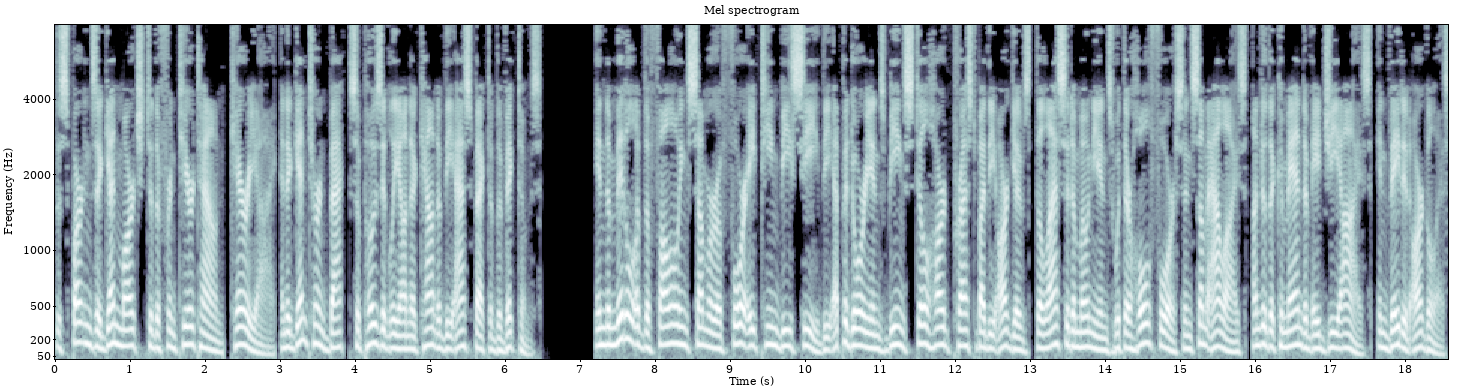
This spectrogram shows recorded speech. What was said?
the Spartans again marched to the frontier town, Caryae, and again turned back, supposedly on account of the aspect of the victims. In the middle of the following summer of 418 BC the Epidaurians being still hard-pressed by the Argives, the Lacedaemonians with their whole force and some allies, under the command of Agis, invaded Argolis.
